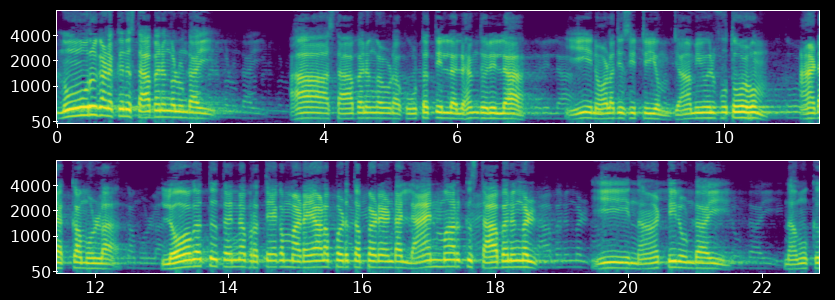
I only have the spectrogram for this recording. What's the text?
നൂറുകണക്കിന് സ്ഥാപനങ്ങൾ ഉണ്ടായി. ആ സ്ഥാപനങ്ങളുടെ കൂട്ടത്തിൽ അലഹമില്ല ഈ നോളജ് സിറ്റിയും ജാമിയുൽ ഫുത്തൂഹും അടക്കമുള്ള ലോകത്ത് തന്നെ പ്രത്യേകം അടയാളപ്പെടുത്തപ്പെടേണ്ട ലാൻഡ്മാർക്ക് സ്ഥാപനങ്ങൾ ഈ നാട്ടിലുണ്ടായി. നമുക്ക്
